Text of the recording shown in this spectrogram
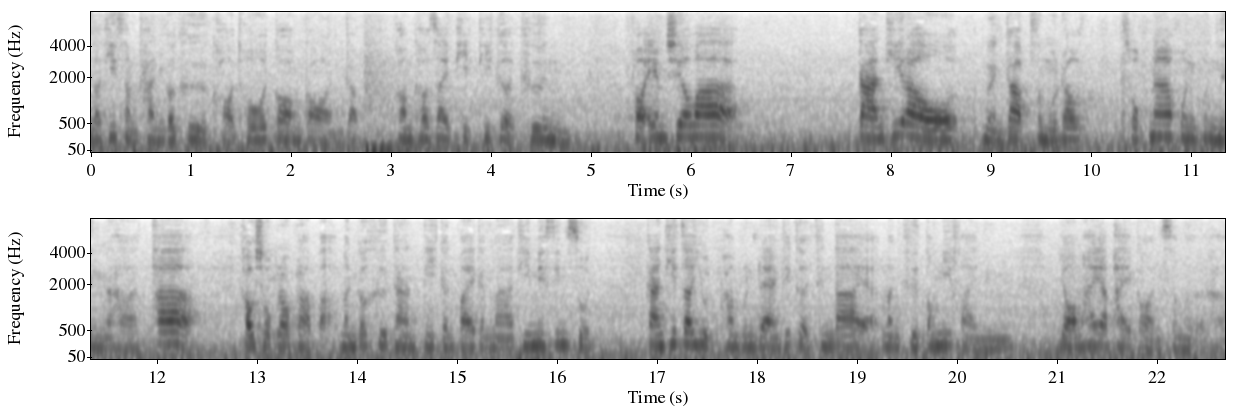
และที่สำคัญก็คือขอโทษกองก่อนกับความเข้าใจผิดที่เกิดขึ้น เพราะเอ็มเชื่อว่า การที่เราเหมือนกับสมมุติเราชกหน้าคนคนหนึ่งนะคะถ้าเขาชกเรากลับอะ่ะมันก็คือการตีกันไปกันมาที่ไม่สิ้นสุด การที่จะหยุดความรุนแรงที่เกิดขึ้นได้อะ่ะมันคือต้องมีฝ่ายหนึ่งยอมให้อภัยก่อนเสมอค่ะ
